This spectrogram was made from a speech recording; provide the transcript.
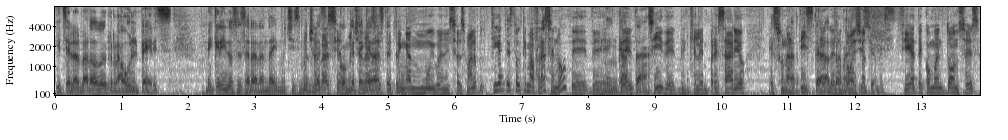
Itzel Alvarado y Raúl Pérez. Mi querido César Aranday, muchísimas muchas gracias. ¿Con qué te quedaste? Que tengan muy buen inicio de semana. Pues, fíjate esta última frase, ¿no? De, Me encanta. sí, de, que el empresario es un, artista, de la, toma de Fíjate cómo entonces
